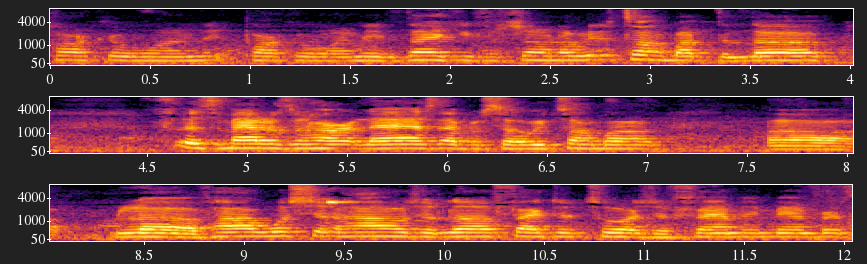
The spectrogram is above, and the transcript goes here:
Parker Juanita. Parker Juanita. Thank you for showing up. We just talking about the love. This matters of heart. Last episode we talking about uh, love. How what's your how's your love factor towards your family members?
